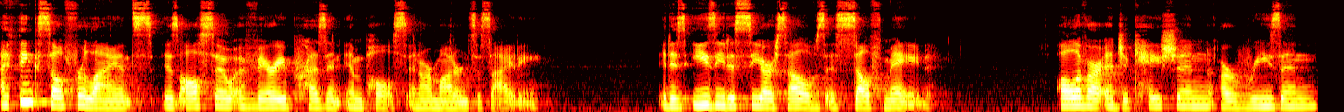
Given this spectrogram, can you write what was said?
I think self reliance is also a very present impulse in our modern society. It is easy to see ourselves as self made. All of our education, our reason,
